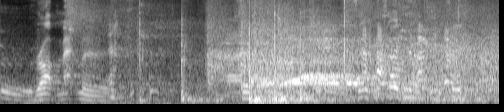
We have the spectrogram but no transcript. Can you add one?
Rob second-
